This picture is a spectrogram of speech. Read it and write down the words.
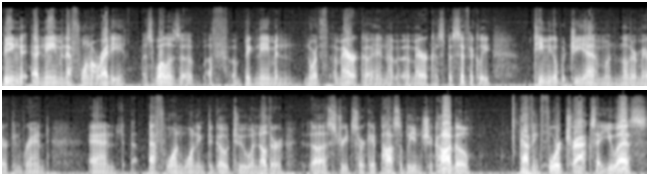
being a, a name in F1 already, as well as a a big name in North America, in um, America specifically, teaming up with GM, another American brand, and F1 wanting to go to another uh, street circuit, possibly in Chicago, having four tracks at US.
